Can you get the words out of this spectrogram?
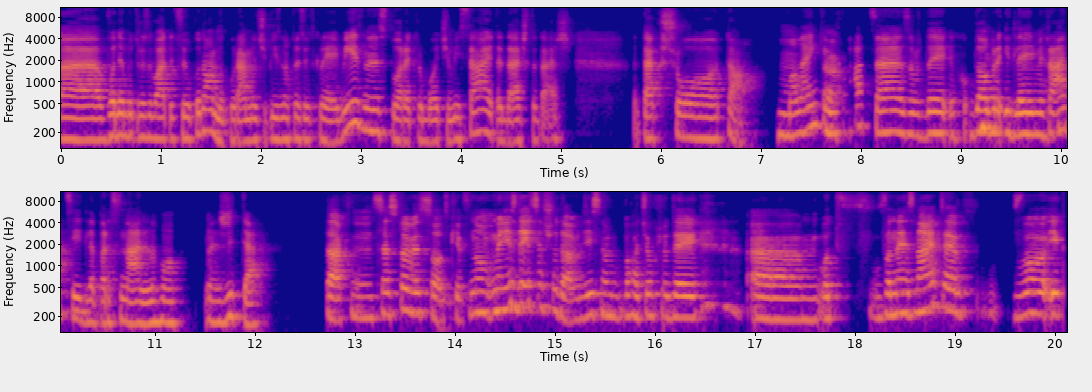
е, вони будуть розвивати цю економіку. Рано чи пізно хтось відкриє бізнес, створить робочі місця і. Так, далі. так що так, маленькі Так. міста це завжди добре і для імміграції, і для персонального е, життя. Так, це 100%. Ну, мені здається, що да, дійсно багатьох людей, Е, от вони, знаєте, в, як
